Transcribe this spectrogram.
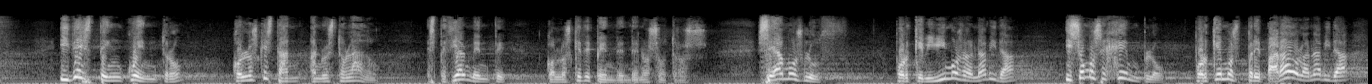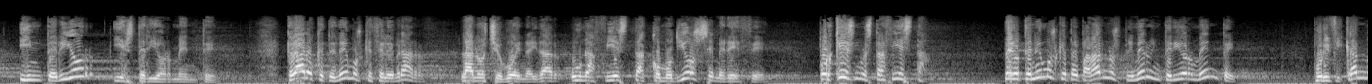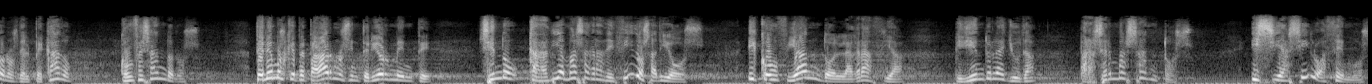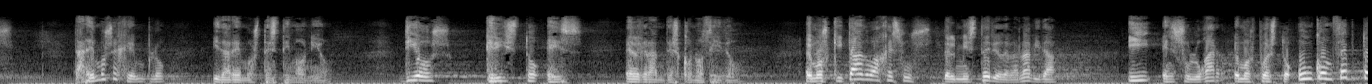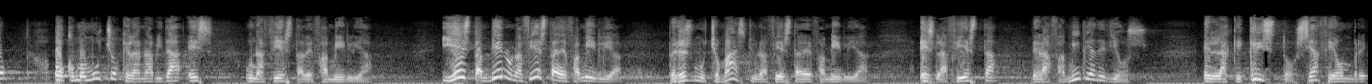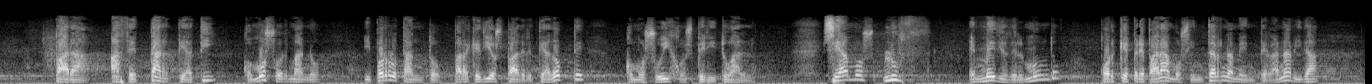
y de este encuentro con los que están a nuestro lado, especialmente con los que dependen de nosotros. Seamos luz, porque vivimos la Navidad y somos ejemplo, porque hemos preparado la Navidad interior y exteriormente. Claro que tenemos que celebrar la Nochebuena y dar una fiesta como Dios se merece, porque es nuestra fiesta. Pero tenemos que prepararnos primero interiormente, purificándonos del pecado, confesándonos. Tenemos que prepararnos interiormente, siendo cada día más agradecidos a Dios y confiando en la gracia, pidiéndole ayuda para ser más santos. Y si así lo hacemos, daremos ejemplo y daremos testimonio. Dios, Cristo, es el gran desconocido. Hemos quitado a Jesús del misterio de la Navidad y en su lugar hemos puesto un concepto o como mucho que la Navidad es una fiesta de familia. Y es también una fiesta de familia, pero es mucho más que una fiesta de familia. Es la fiesta de la familia de Dios, en la que Cristo se hace hombre para aceptarte a ti como su hermano y por lo tanto para que Dios Padre te adopte como su Hijo espiritual. Seamos luz en medio del mundo porque preparamos internamente la Navidad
